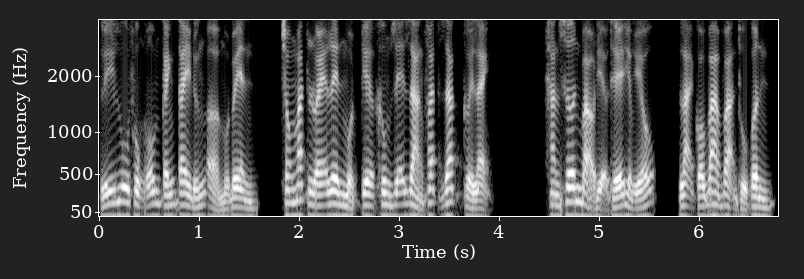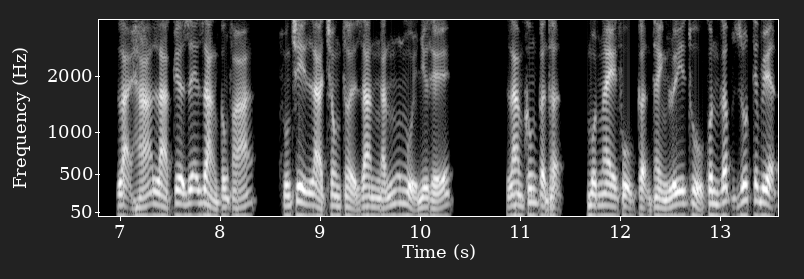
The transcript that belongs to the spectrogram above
Lý hu phụng ôm cánh tay đứng ở một bên, trong mắt lóe lên một tia không dễ dàng phát giác cười lạnh. Hàn sơn bảo địa thế hiểm yếu, lại có ba vạn thủ quân, lại há là kia dễ dàng công phá, huống chi là trong thời gian ngắn ngủi như thế. Làm không cẩn thận, một ngày phụ cận thành lũy thủ quân gấp rút tiếp viện,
